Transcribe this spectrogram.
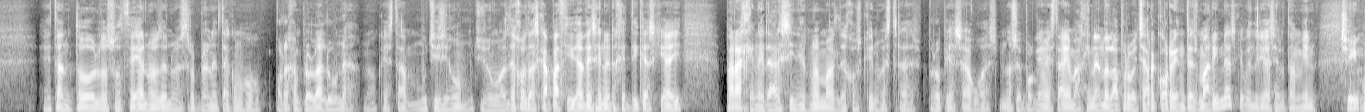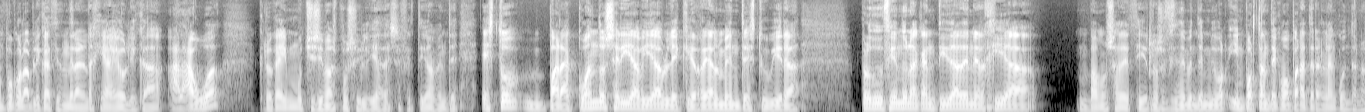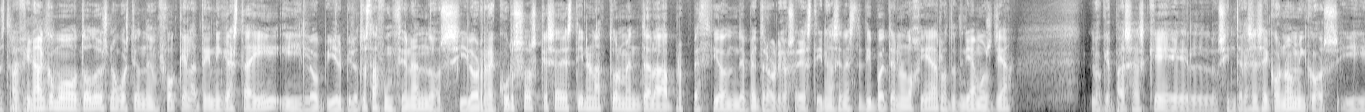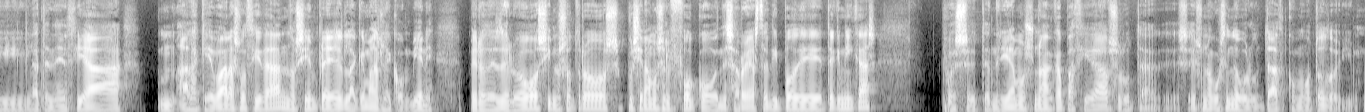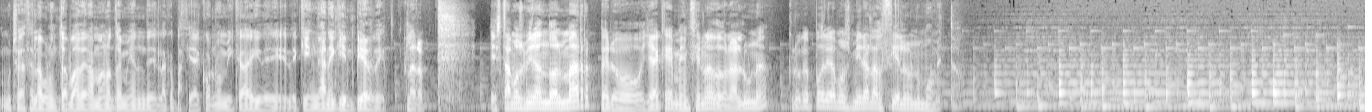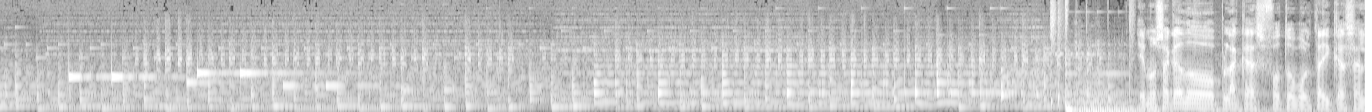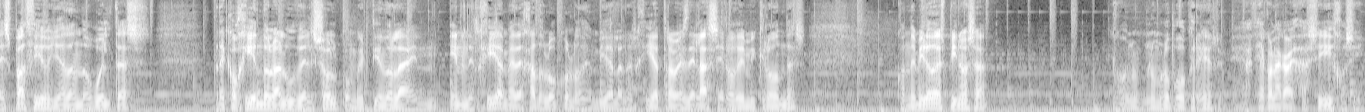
eh, tanto los océanos de nuestro planeta como, por ejemplo, la Luna, ¿no? que está muchísimo, muchísimo más lejos, las capacidades energéticas que hay para generar sin irnos más lejos que nuestras propias aguas. No sé por qué me estaba imaginando el aprovechar corrientes marinas, que vendría a ser también un poco la aplicación de la energía eólica al agua. Creo que hay muchísimas posibilidades, efectivamente. ¿Esto para cuándo sería viable que realmente estuviera produciendo una cantidad de energía vamos a decir, lo suficientemente importante como para tenerla en cuenta en nuestra Al final, como todo, es una cuestión de enfoque. La técnica está ahí y, el piloto está funcionando. Si los recursos que se destinan actualmente a la prospección de petróleo se destinasen a este tipo de tecnologías, lo tendríamos ya. Lo que pasa es que los intereses económicos y la tendencia mm, a la que va la sociedad no siempre es la que más le conviene. Pero desde luego, si nosotros pusiéramos el foco en desarrollar este tipo de técnicas, pues eh, tendríamos una capacidad absoluta. Es, una cuestión de voluntad, como todo. Y muchas veces la voluntad va de la mano también de la capacidad económica y de, quién gana y quién pierde. Claro. Estamos mirando al mar, pero ya que he mencionado la luna, creo que podríamos mirar al cielo en un momento. Hemos sacado placas fotovoltaicas al espacio, ya dando vueltas, recogiendo la luz del sol, convirtiéndola en, energía. Me ha dejado loco lo de enviar la energía a través de láser o de microondas. Cuando miro de Espinosa, digo, no, me lo puedo creer. Me hacía con la cabeza así, hijo, sí.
